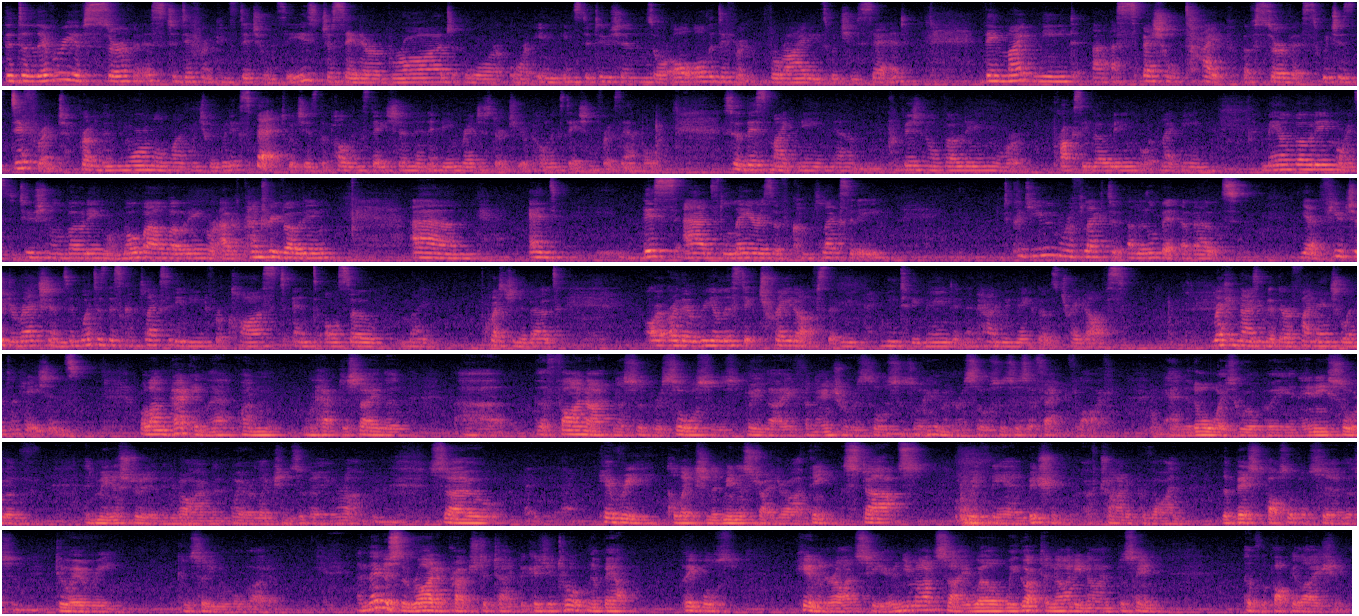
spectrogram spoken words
the delivery of service to different constituencies, just say they're abroad or, or in institutions or all, all the different varieties which you said, they might need a, a special type of service which is different from the normal one which we would expect, which is the polling station and, and being registered to your polling station, for example. So this might mean um, provisional voting or proxy voting, or it might mean mail voting or institutional voting or mobile voting or out-of-country voting. Um, and this adds layers of complexity. Could you reflect a little bit about yeah, future directions and what does this complexity mean for cost and also my question about are, are there realistic trade-offs that need, need to be made and, and how do we make those trade-offs? Recognizing that there are financial implications. Well, unpacking that, one would have to say that uh, the finiteness of resources, be they financial resources or human resources, is a fact of life. And it always will be in any sort of administrative environment where elections are being run. So every election administrator, I think, starts with the ambition of trying to provide the best possible service to every conceivable voter. And that is the right approach to take because you're talking about people's human rights here. And you might say, well, we got to 99% of the population.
